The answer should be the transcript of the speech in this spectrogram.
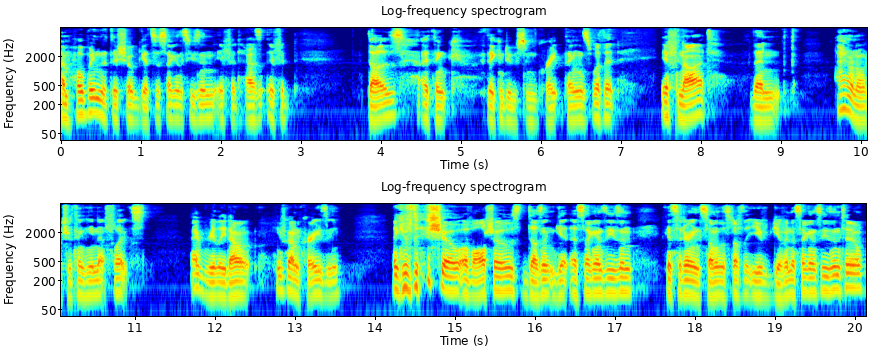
I'm hoping that this show gets a second season. If it has, if it does, I think they can do some great things with it. If not, then I don't know what you're thinking, Netflix. I really don't. You've gone crazy. Like if this show of all shows doesn't get a second season, considering some of the stuff that you've given a second season to,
